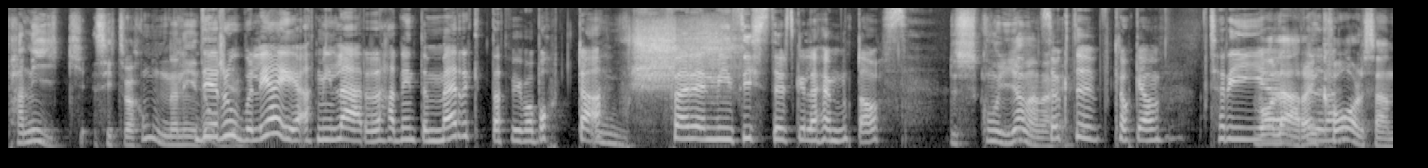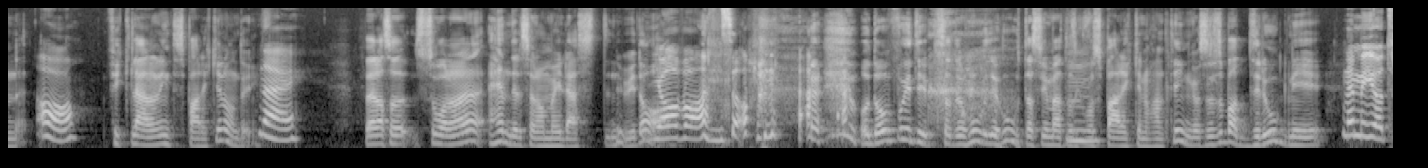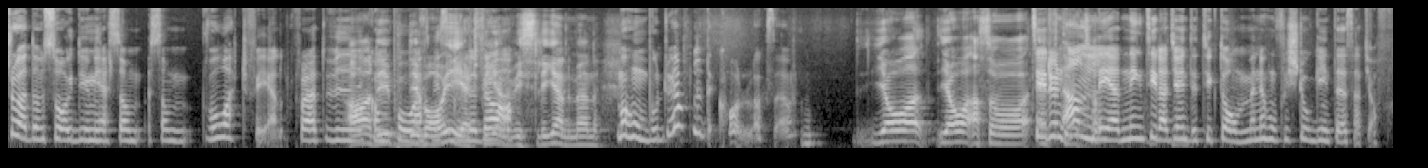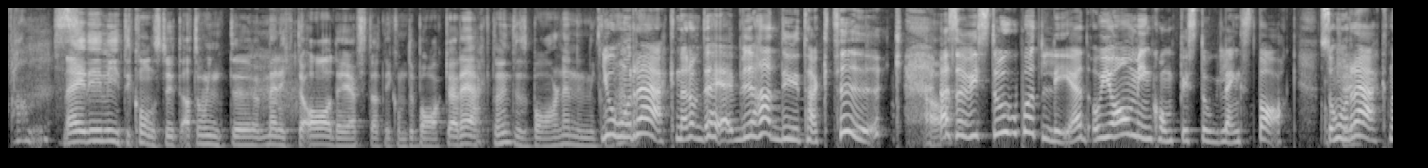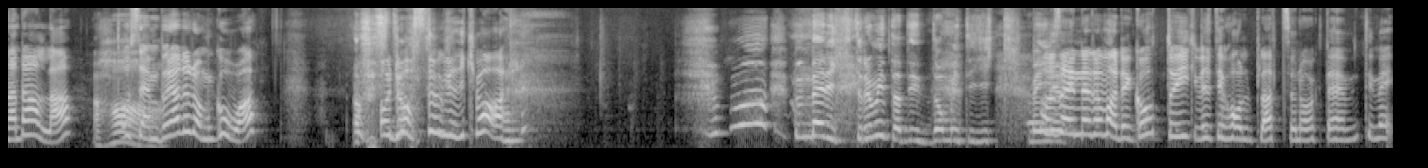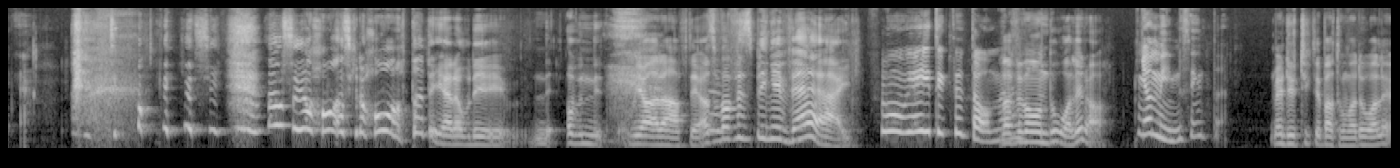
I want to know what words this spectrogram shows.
paniksituation när ni Det roliga är att min lärare hade inte märkt att vi var borta Oh, förrän min syster skulle hämta oss. du skojar med mig? Så typ klockan tre. Var läraren fyra. kvar sen? Ja, Fick läraren inte sparken någonting? nej. För alltså sådana händelser har man ju läst nu idag. Jag var en sån. Och de får ju typ, så de, ho- det hotas ju med att de ska Mm. få sparken och allting. Och så, så bara drog ni. Nej men jag tror att de såg det ju mer som, som vårt fel. För att vi Ja kom det, på det att var vi ju skulle ert dra. fel visserligen men Men hon borde ju haft lite koll också. Ja, ja alltså. Ser du en anledning till att jag inte tyckte om henne? Hon förstod inte ens att jag fanns. Nej det är lite konstigt att hon inte märkte av dig efter att ni kom tillbaka. Räknade inte ens barnen när ni kom Jo hon hem? räknade dem. Vi hade ju taktik. Ja. Alltså vi stod på ett led och jag och min kompis stod längst bak. Så hon Okej. räknade alla Aha. och sen började de gå och då stod vi kvar. Men märkte de inte att de- inte gick med Och sen när de hade gått då gick vi till hållplatsen och åkte hem till mig. Alltså jag, jag skulle hata er om, ni, om, ni, om jag hade haft det. Alltså varför springa iväg? Jag tyckte inte om henne. Varför var hon dålig då? Jag minns inte. Men du tyckte bara att hon var dålig?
